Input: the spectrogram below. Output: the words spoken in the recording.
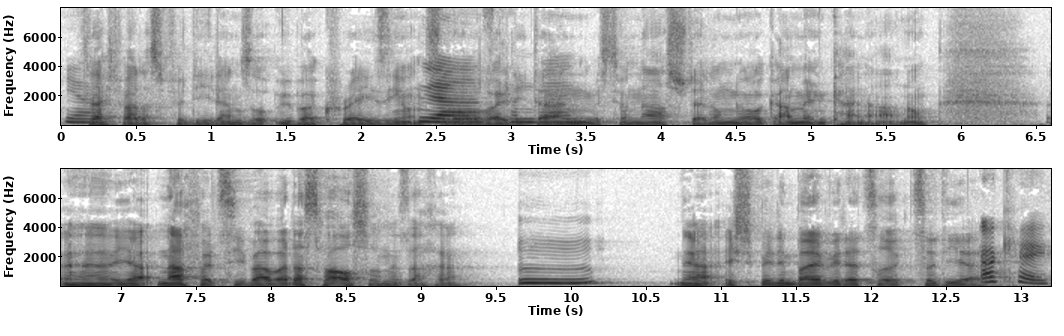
Ja. vielleicht war das für die dann so über crazy und Ja, so, weil die kann da in sein. Missionarsstellung nur gammeln, keine Ahnung. Äh, ja, nachvollziehbar, aber das war auch so eine Sache. Mhm. Ja, ich spiele den Ball wieder zurück zu dir. Okay.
